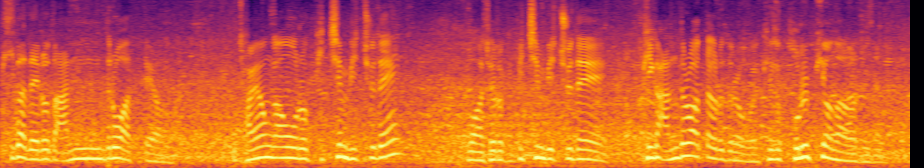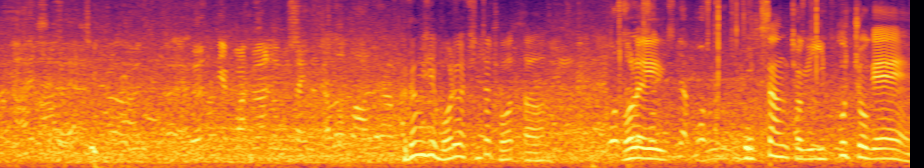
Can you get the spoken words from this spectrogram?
비가 내려도 안 들어왔대요. 자연강으로 빛은 비추되 와 저렇게 빛은 비추되 비가 안 들어왔다 그러더라고요. 계속 불을 피워놔가지고. 그 당시에 머리가 진짜 좋았다. 원래 이 옥상 저기 입구 쪽에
